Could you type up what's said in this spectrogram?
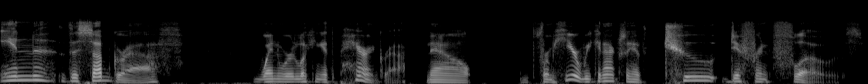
in the subgraph when we're looking at the parent graph. Now, from here, we can actually have two different flows.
